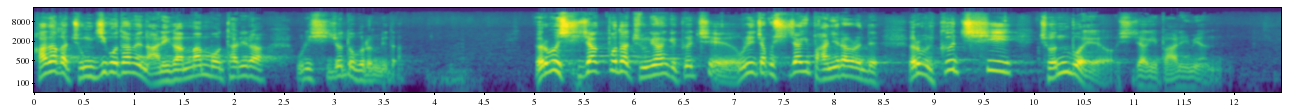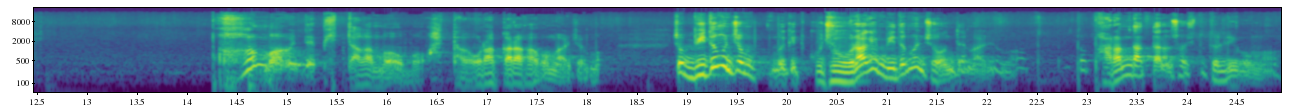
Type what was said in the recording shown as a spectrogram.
가다가 중지고 하면 아니간만 못하리라 우리 시조도 그럽니다. 여러분 시작보다 중요한 게 끝이에요. 우리 자꾸 시작이 반이라 그러는데 여러분 끝이 전부예요. 시작이 반이면. 어, 뭐, 근데 빗다가 뭐, 뭐, 왔다가 오락가락하고 말이죠. 뭐. 좀 믿으면 좀, 뭐, 이렇게 꾸준하게 믿으면 좋은데 말이죠. 뭐. 또 바람 났다는 소식도 들리고, 뭐.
